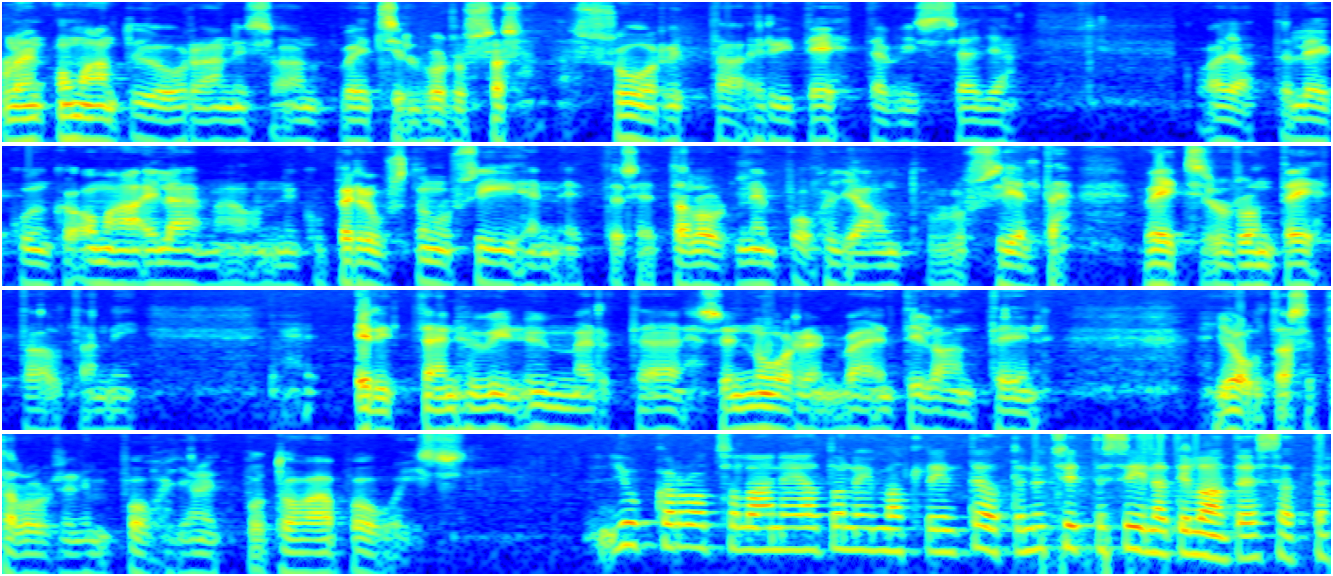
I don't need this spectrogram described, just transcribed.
olen oman työurani saanut Veitsiluodossa suorittaa eri tehtävissä ja ajattelee, kuinka oma elämä on niin kuin perustunut siihen, että se taloudellinen pohja on tullut sieltä Veitsiluodon tehtaalta, niin erittäin hyvin ymmärtää sen nuoren väen tilanteen, jolta se taloudellinen pohja nyt putoaa pois. Jukka Ruotsalainen ja Toni Matlin, te olette nyt sitten siinä tilanteessa, että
